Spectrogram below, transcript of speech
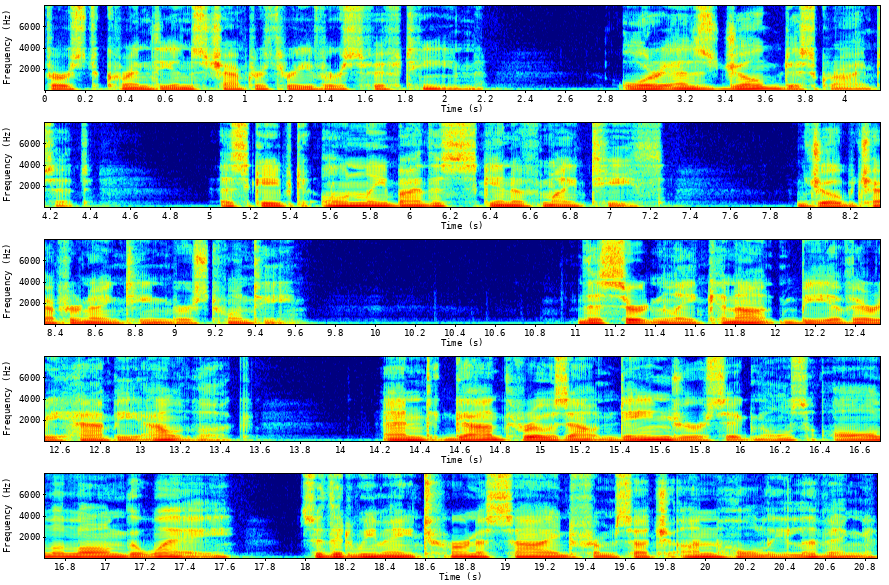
1 Corinthians chapter 3 verse 15, or as Job describes it, escaped only by the skin of my teeth. Job chapter 19, verse 20. This certainly cannot be a very happy outlook, and God throws out danger signals all along the way so that we may turn aside from such unholy living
